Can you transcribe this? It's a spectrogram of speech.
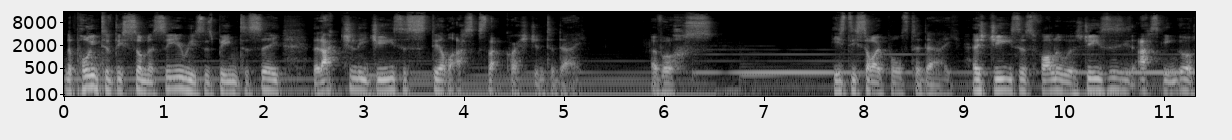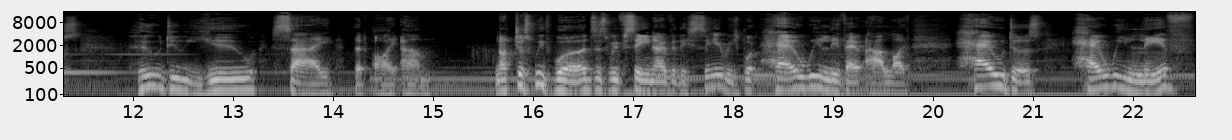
The point of this summer series has been to see that actually Jesus still asks that question today of us, his disciples today. As Jesus followers, Jesus is asking us, Who do you say that I am? Not just with words, as we've seen over this series, but how we live out our life. How does how we live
